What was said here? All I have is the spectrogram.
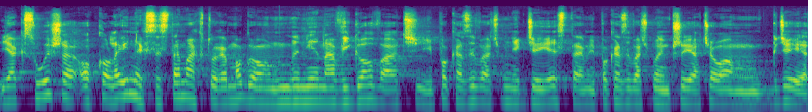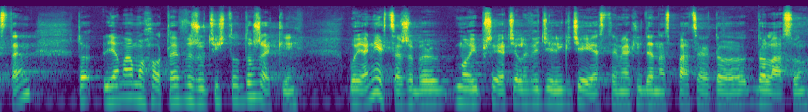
Jak słyszę o kolejnych systemach, które mogą mnie nawigować i pokazywać mnie, gdzie jestem, i pokazywać moim przyjaciołom, gdzie jestem, to ja mam ochotę wyrzucić to do rzeki. Bo ja nie chcę, żeby moi przyjaciele wiedzieli, gdzie jestem, jak idę na spacer do, do lasu.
